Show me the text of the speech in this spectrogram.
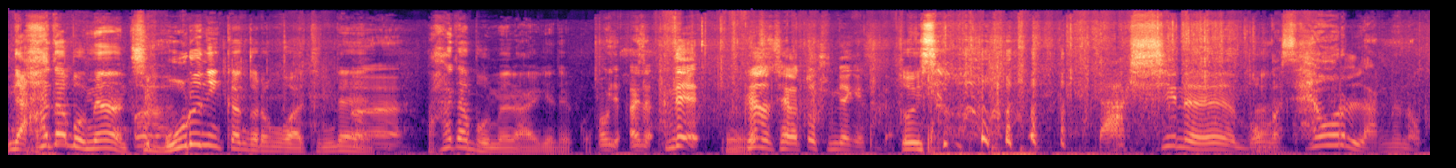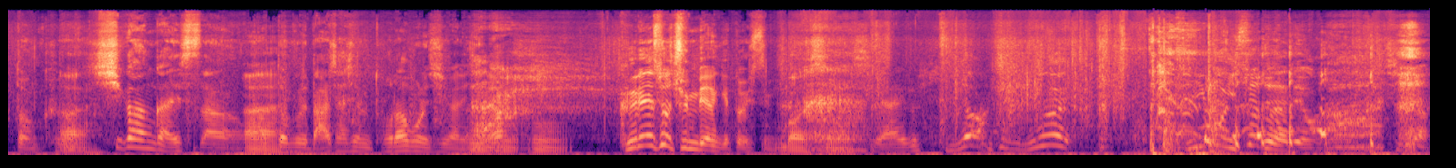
근데 하다 보면 지금 모르니까 그런 것 같은데 네. 하다 보면 알게 될 거야. 오케이 아니, 근데 그래서 제가 또 준비한 게 있습니다 또 있어. 낚시는 뭔가 세월을 낚는 어떤 그런 어. 시간과의 싸움, 어. 어떤 그 나 자신을 돌아보는 시간이잖아요. 응. 그래서 준비한 게 또 있습니다. 뭐 있어? 야 이거 기가 막히게 이거 이거 있어줘야 돼요. 아 진짜.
